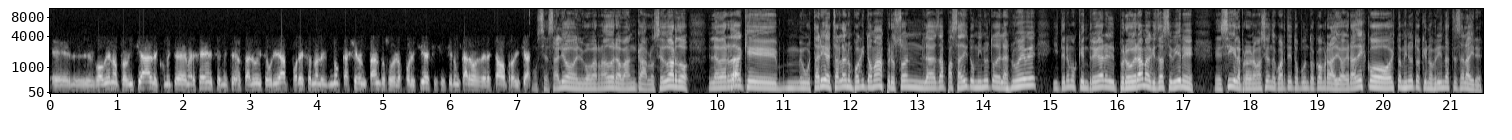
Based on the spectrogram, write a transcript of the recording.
el gobierno provincial, el comité de emergencia, el Ministerio de Salud y Seguridad, por eso no, no cayeron tanto sobre los policías y se hicieron cargos del Estado provincial. O sea, salió el gobernador a bancarlos. Eduardo, la verdad que me gustaría charlar un poquito más, pero son ya pasadito un minuto de las nueve y tenemos que entregar el programa que ya se viene, eh, sigue la programación de cuarteto.com radio. Agradezco estos minutos que nos brindaste al aire.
